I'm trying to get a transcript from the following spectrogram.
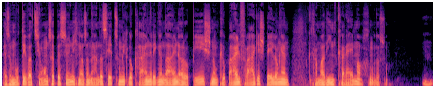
also Motivation zur persönlichen Auseinandersetzung mit lokalen, regionalen, europäischen und globalen Fragestellungen, kann man die Imkerei machen oder so. Mhm.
